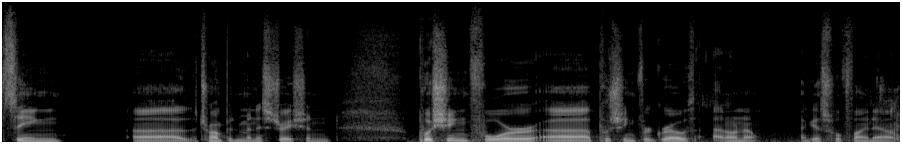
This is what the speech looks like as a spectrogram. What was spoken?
seeing uh, the Trump administration pushing for uh, pushing for growth? I don't know. I guess we'll find out.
